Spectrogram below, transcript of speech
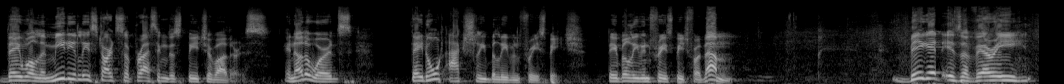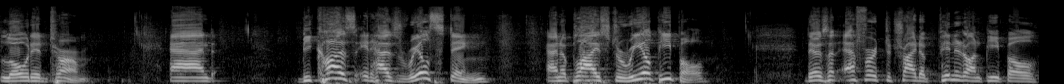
they will immediately start suppressing the speech of others. In other words, they don't actually believe in free speech. They believe in free speech for them. Bigot is a very loaded term. And because it has real sting and applies to real people, there's an effort to try to pin it on people.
